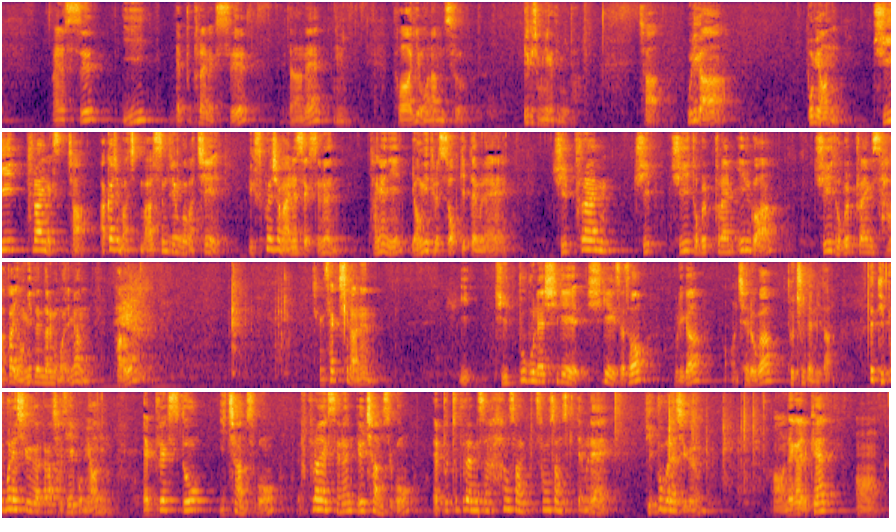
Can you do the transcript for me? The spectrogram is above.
마이너스 2 f 프라임 x 그 다음에 음, 더하기 원함수 이렇게 정리가 됩니다. 자 우리가 보면 g 프라임 x 자 아까 좀 말씀드린 것 같이 exponential minus x는 당연히 0이 될 수 없기 때문에 g 프라임 g g 더블 프라임 1과 g 더블 프라임 4가 0이 된다는 건 뭐냐면 바로 지금 색칠하는 이 뒷부분의 시계, 시계에 있어서 우리가 어, 제로가 도출됩니다. 근데 뒷부분의 시계를 갖다가 자세히 보면 fx도 2차 함수고 f'x는 1차 함수고 f2 프라임은 상수, 상수 함수기 때문에 뒷부분에 지금 어, 내가 이렇게 어,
